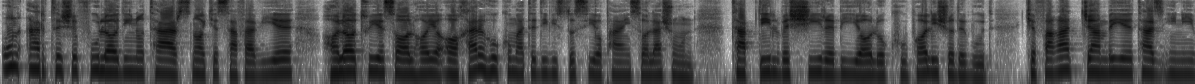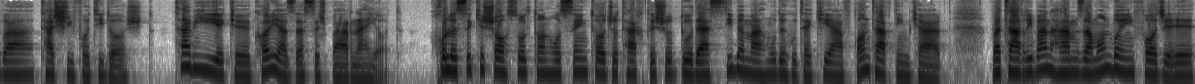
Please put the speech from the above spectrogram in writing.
اون ارتش فولادین و ترسناک صفویه حالا توی سالهای آخر حکومت 235 سالشون تبدیل به شیر بیال و کوپالی شده بود که فقط جنبه تزئینی و تشریفاتی داشت. طبیعیه که کاری از دستش بر نیاد. خلاصه که شاه سلطان حسین تاج و تختش رو دو دستی به محمود هوتکی افغان تقدیم کرد و تقریبا همزمان با این فاجعه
